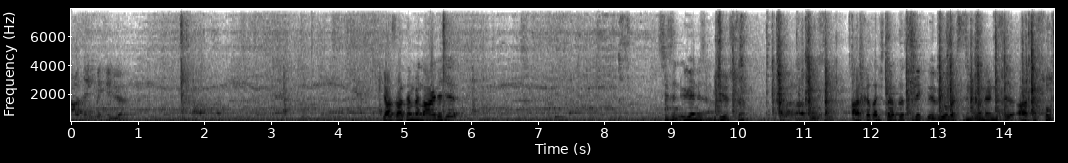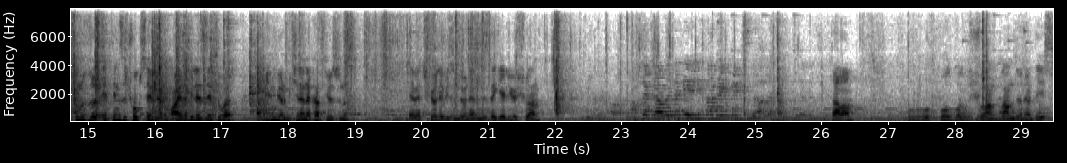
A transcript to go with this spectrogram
taze ekmek geliyor. Ya zaten ben ailece sizin üyenizim biliyorsun. Allah razı olsun. Arkadaşlar da sürekli övüyorlar sizin dönerinizi. Artık sosunuzu, etinizi çok seviyorum. Ayrı bir lezzeti var. Bilmiyorum içine ne katıyorsunuz. Evet şöyle bizim dönerimiz de geliyor şu an. Tamam. Oh, bol bol. Şu an lam dönerdeyiz.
